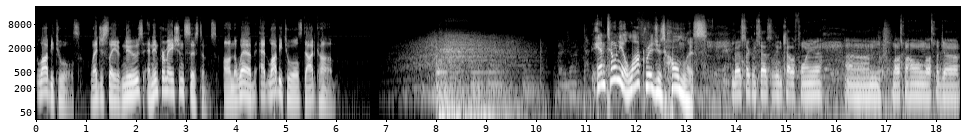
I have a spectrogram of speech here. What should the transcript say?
Lobby Tools, legislative news and information systems, on the web at lobbytools.com. Antonio Lockridge is homeless. Bad circumstances in California. Um, lost my home, lost my job.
